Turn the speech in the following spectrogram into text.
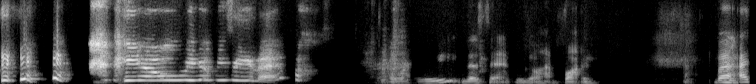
Yo, we gonna be seeing that. Right. Listen, we're gonna have fun. But I,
